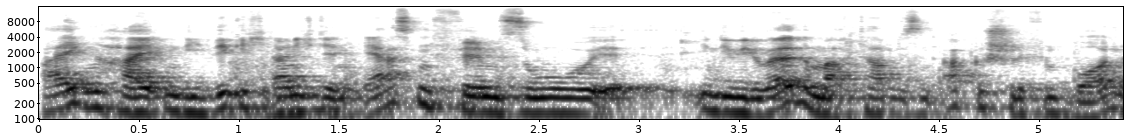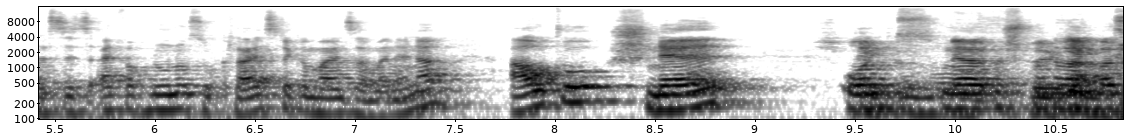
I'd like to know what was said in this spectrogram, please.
Eigenheiten, die wirklich eigentlich den ersten Film so individuell gemacht haben, die sind abgeschliffen worden. Es ist einfach nur noch so kleinster gemeinsamer Nenner. Auto, schnell und ne, springt irgendwas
